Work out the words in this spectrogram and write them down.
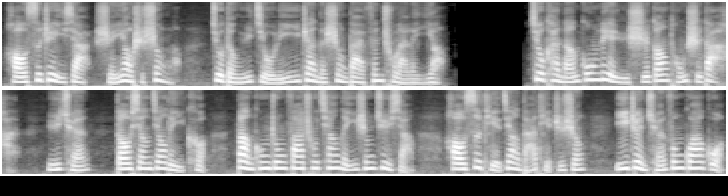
好似这一下谁要是胜了，就等于九黎一战的胜败分出来了一样。就看南宫烈与石刚同时大喊：“鱼拳！”刀相交的一刻，半空中发出“锵”的一声巨响，好似铁匠打铁之声。一阵拳风刮过，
